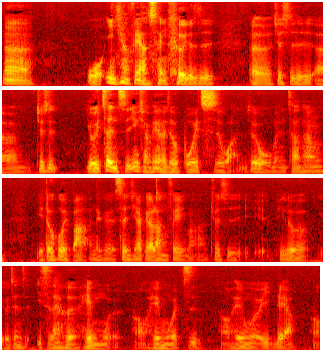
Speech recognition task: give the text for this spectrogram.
那我印象非常深刻，就是呃，就是呃，就是。有一阵子，因为小朋友有时候不会吃完，所以我们常常也都会把那个剩下不要浪费嘛。就是比如说有一阵子一直在喝黑木耳，哦，黑木耳汁，哦，黑木耳饮料，哦，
